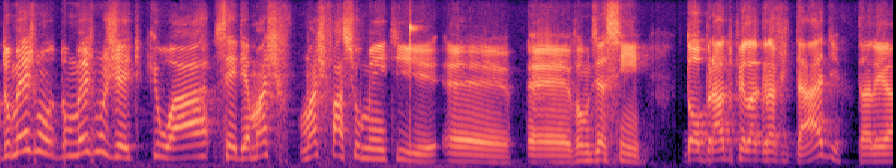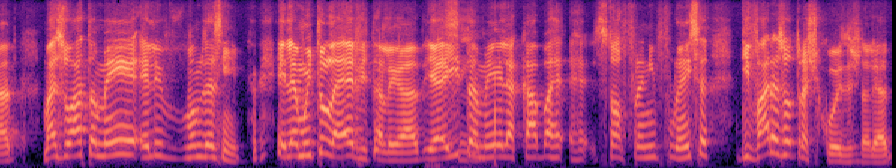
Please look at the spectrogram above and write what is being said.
do mesmo, do mesmo jeito que o ar seria mais, mais facilmente, é, é, vamos dizer assim, dobrado pela gravidade, tá ligado? Mas o ar também, ele, vamos dizer assim, ele é muito leve, tá ligado? E aí Sim. também ele acaba eh, sofrendo influência de várias outras coisas, tá ligado?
